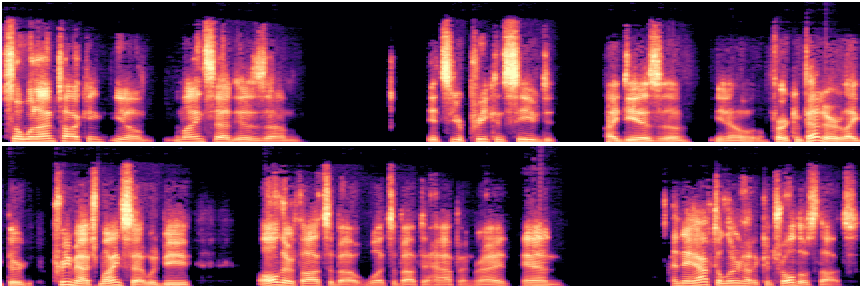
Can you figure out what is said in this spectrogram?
So when I'm talking, you know, mindset is um it's your preconceived ideas of, you know, for a competitor, like their pre-match mindset would be all their thoughts about what's about to happen, right? Mm-hmm. And and they have to learn how to control those thoughts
